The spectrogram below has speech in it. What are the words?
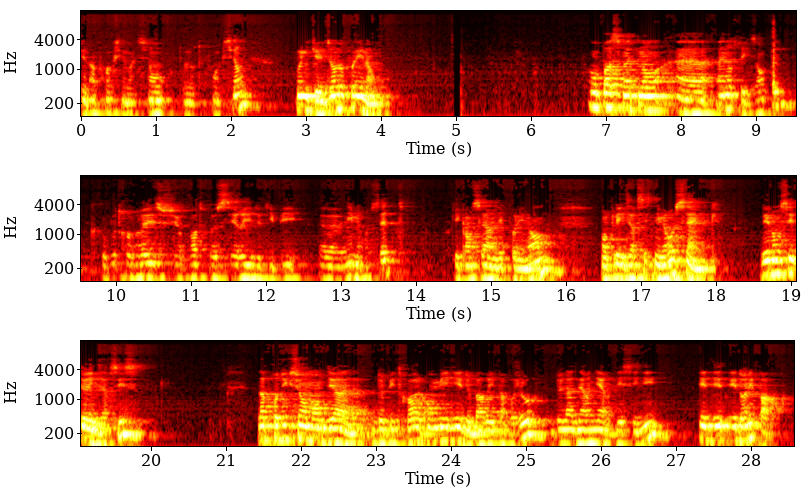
une approximation de notre fonction en utilisant le polynôme. On passe maintenant à un autre exemple que vous trouverez sur votre série de Tipeee euh, numéro 7 qui concerne les polynômes. Donc l'exercice numéro 5. L'énoncé de l'exercice. La production mondiale de pétrole en milliers de barils par jour de la dernière décennie est, donnée par.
